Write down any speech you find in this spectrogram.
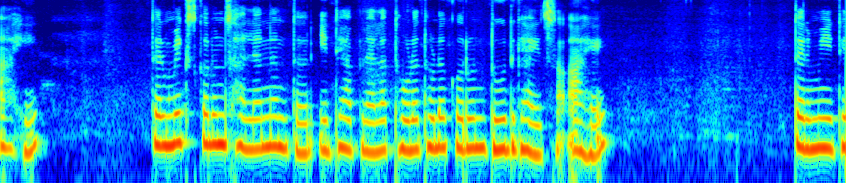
आहे. तर मिक्स करून झाल्यानंतर इथे आपल्याला थोडं थोडं करून दूध घ्यायचं आहे. तर मी इथे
